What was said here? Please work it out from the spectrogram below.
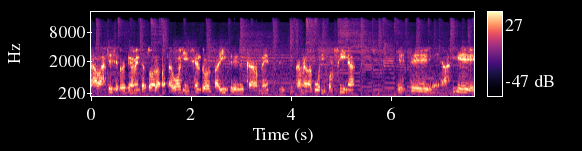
abastece prácticamente a toda la Patagonia y centro del país de, de carne, de, de carne vacuna y porcina. Este, así que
